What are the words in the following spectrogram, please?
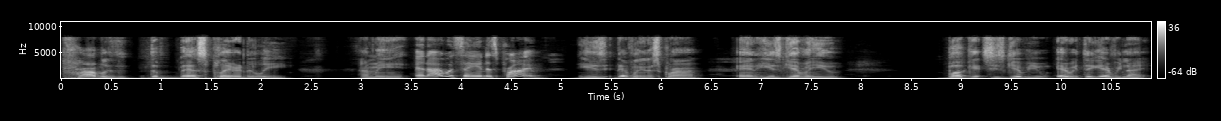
probably the best player in the league. I mean, And I would say in his prime. he's definitely in his prime, and he's giving you buckets. He's giving you everything every night,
